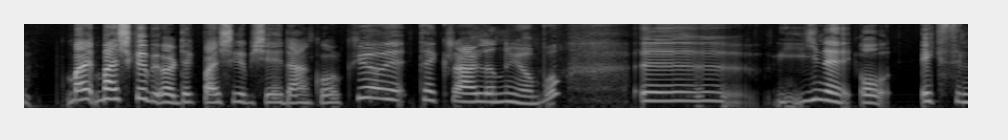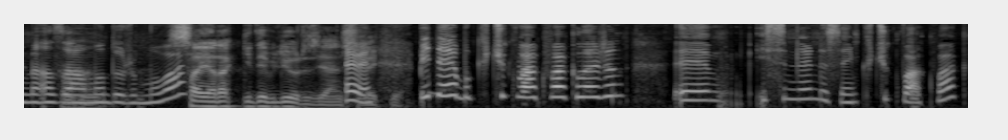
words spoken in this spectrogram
Ba- başka bir ördek başka bir şeyden korkuyor ve tekrarlanıyor bu. Ee, yine o eksilme azalma Aha. durumu var. Sayarak gidebiliyoruz yani Evet. sürekli. Bir de bu küçük vakvakların E, isimlerini de söyleyeyim. Küçük Vak Vak,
